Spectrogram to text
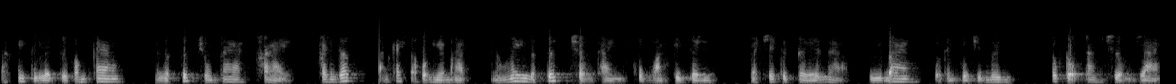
Và khi tỷ lệ tử vong cao, thì lập tức chúng ta phải phanh gấp giãn cách xã hội nghiêm ngặt. Nó ngay lập tức trở thành khủng hoảng kinh tế. Và trên thực tế là quý ba của thành phố Hồ Chí Minh tốc độ tăng trưởng giảm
